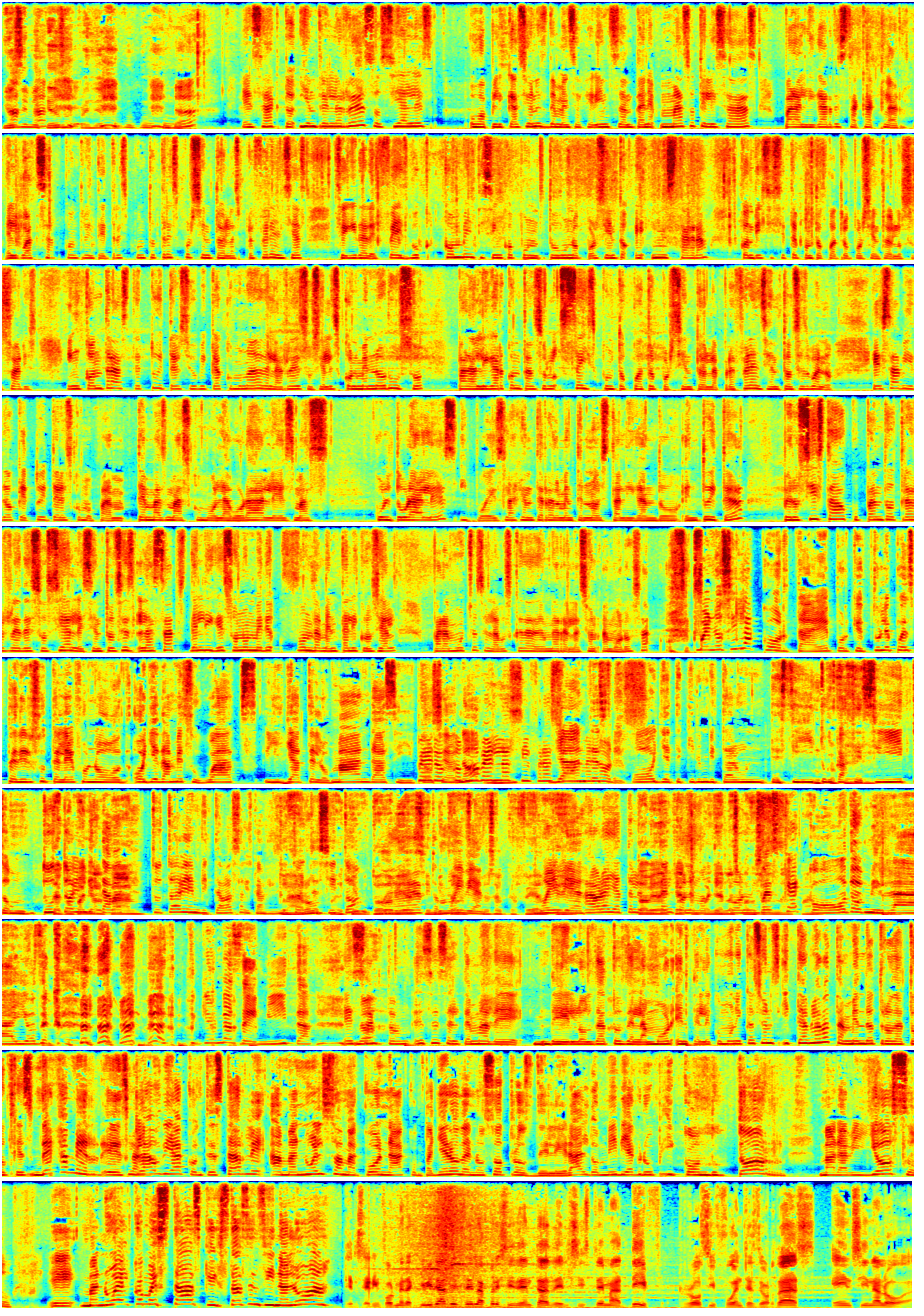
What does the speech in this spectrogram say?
Yo sí me quedé sorprendido. ¿Cómo, cómo, cómo? Exacto. Y entre las redes sociales o aplicaciones de mensajería instantánea más utilizadas para ligar destaca, claro, el WhatsApp con 33.3% de las preferencias, seguida de Facebook con 25.1% e Instagram con 17.4% de los usuarios. En contraste, Twitter se ubica como una de las redes sociales con menor uso para ligar con tan solo 6.4% de la preferencia. Entonces, bueno, es sabido que Twitter es como para temas más como laborales, más culturales y pues la gente realmente no está ligando en Twitter, pero sí está ocupando otras redes sociales. Entonces las apps de ligue son un medio fundamental y crucial para muchos en la búsqueda de una relación amorosa o sexual. Bueno, sí la corta, ¿eh? Porque tú le puedes pedir su teléfono, o, oye, dame su WhatsApp y ya te lo mandas y pero o sea, como ¿no? ves las cifras ya son antes, menores. oye, te quiero invitar un tecito, un, Un café. cafecito. Tú, Te todavía invitabas, tú todavía invitabas al cafecito, Claro, al tecito. que- todavía se invita muy bien. cafés, al café, al muy té. bien. Ahora ya te lo Todavía invitan que con emoticones. Pues qué pan. codo, mi rayo. O sea, te quiero una cenita. ¿no? Exacto, ese es el tema de, de los datos del amor en telecomunicaciones. Y te hablaba también de otro dato que es Déjame, eh, Claro. Claudia, contestarle a Manuel Zamacona, compañero de nosotros del Heraldo Media Group y conductor maravilloso. Eh, Manuel, ¿cómo estás? Que estás en Sinaloa. Tercer informe de actividades de la presidenta del sistema DIF, Rosy Fuentes de Ordaz, en Sinaloa.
